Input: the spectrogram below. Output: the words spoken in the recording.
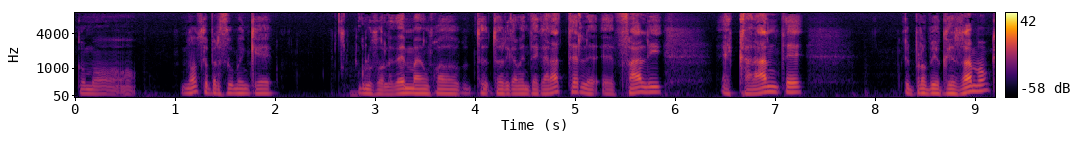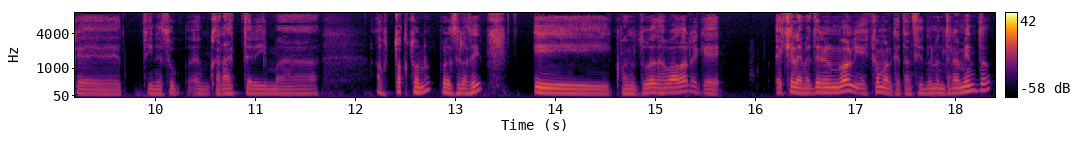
como, ¿no? Se presumen que incluso Ledesma es un jugador teóricamente de carácter, eh, Fali, Escalante, el propio Chris Ramos, que tiene su, un carácter y más autóctono, por decirlo así. Y cuando tú ves jugadores que es que le meten un gol y es como el que están haciendo un entrenamiento,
